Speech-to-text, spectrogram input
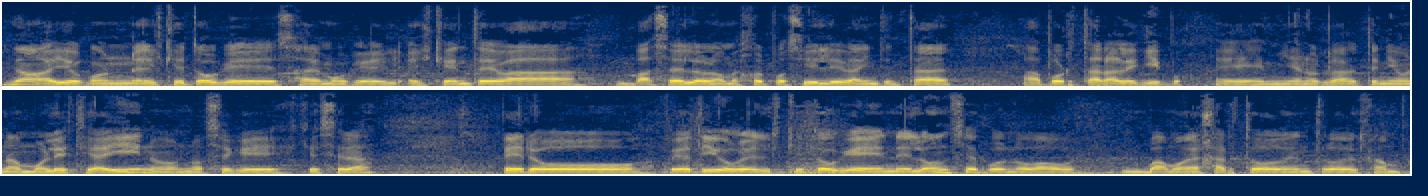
No, yo con el que toque sabemos que el, que entre va, va a hacerlo lo mejor posible y va a intentar aportar al equipo. Eh, Miñano, claro, tenía una molestia ahí, no, no sé qué, qué será, pero, pero digo que el que toque en el 11, pues no vamos, vamos a dejar todo dentro del campo.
